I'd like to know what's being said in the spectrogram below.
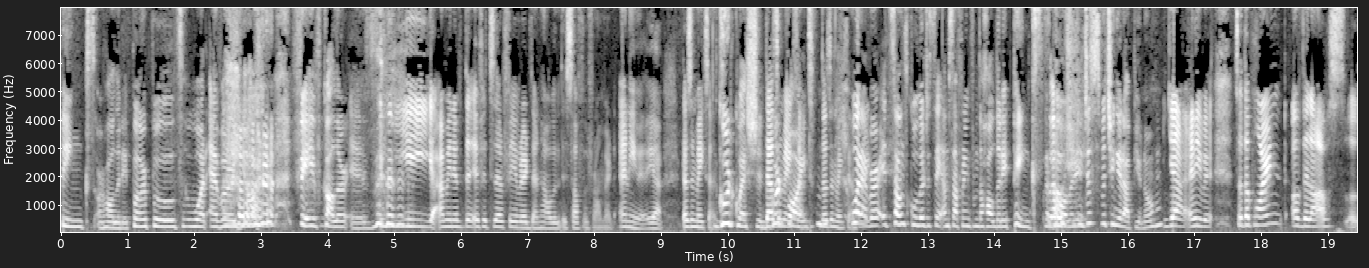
pinks or holiday purples, whatever your fave color is. yeah i mean if the if it's their favorite then how will they suffer from it anyway yeah doesn't make sense Good question. Doesn't Good make point. sense. Doesn't make sense, Whatever. It sounds cooler to say I'm suffering from the holiday pinks than the Okay. holiday. Just switching it up, you know. yeah anyway so the point of the last uh,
